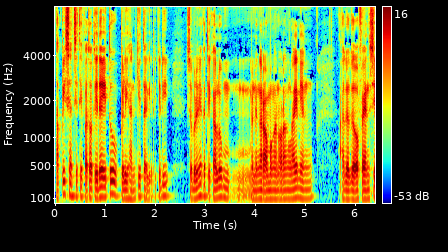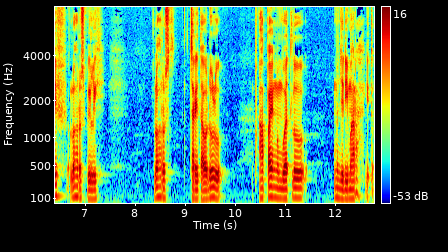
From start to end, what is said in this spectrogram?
Tapi sensitif atau tidak itu pilihan kita gitu. Jadi sebenarnya ketika lu mendengar omongan orang lain yang agak-agak ofensif lu harus pilih lu harus cari tahu dulu apa yang membuat lu menjadi marah gitu.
